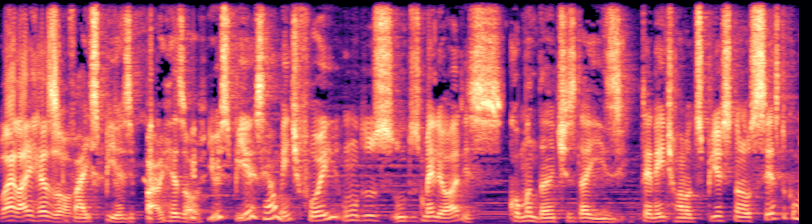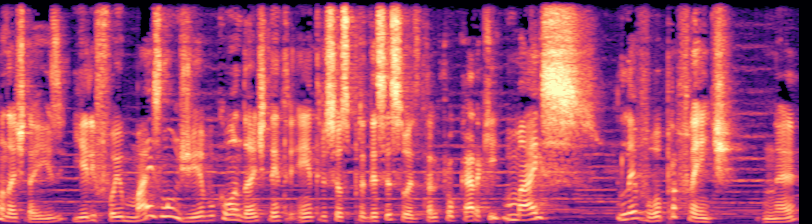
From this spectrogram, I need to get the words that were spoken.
vai lá e resolve. Vai Spears e pau e resolve. e o Spears realmente foi um dos, um dos melhores comandantes da Easy. O Tenente Ronald Spears se tornou o sexto comandante da Easy e ele foi o mais longevo comandante dentre, entre os seus predecessores. Então ele foi o cara que mais levou pra frente. Né?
